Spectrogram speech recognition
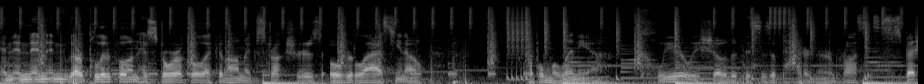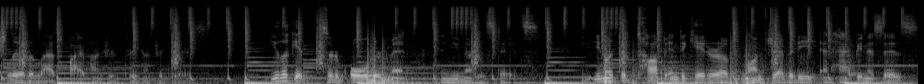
And, and, and our political and historical economic structures over the last, you know, couple millennia clearly show that this is a pattern and a process, especially over the last 500, 300 years. You look at sort of older men in the United States. You know what the top indicator of longevity and happiness is?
